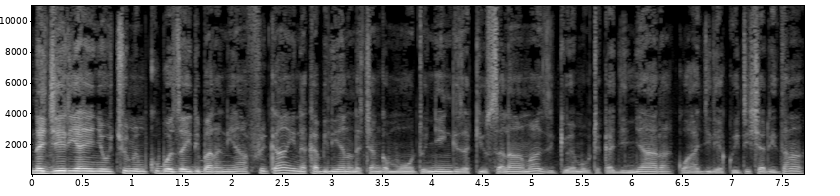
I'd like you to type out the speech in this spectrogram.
Nigeria yenye uchumi mkubwa zaidi barani Afrika inakabiliana na changamoto nyingi za kiusalama zikiwemo utekaji nyara kwa ajili ya kuitisha ridhaa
